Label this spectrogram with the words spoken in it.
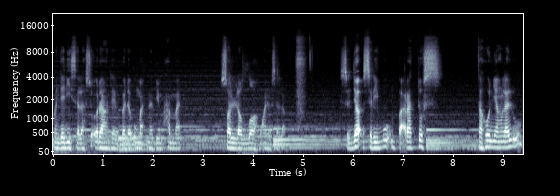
Menjadi salah seorang daripada umat Nabi Muhammad Sallallahu Alaihi Wasallam. Sejak 1400 tahun yang lalu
